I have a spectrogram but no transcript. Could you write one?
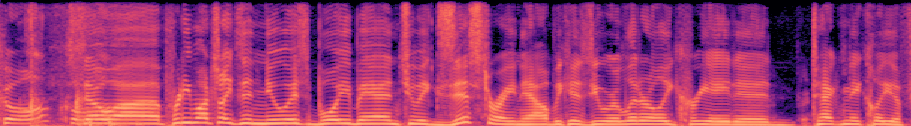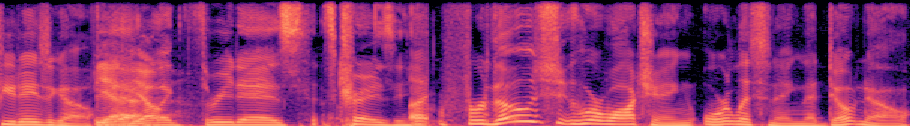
Cool, cool. So, uh, pretty much like the newest boy band to exist right now because you were literally created technically a few days ago. Yeah, Yep. like three days. It's crazy. Uh, for those who are watching or listening that don't know,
